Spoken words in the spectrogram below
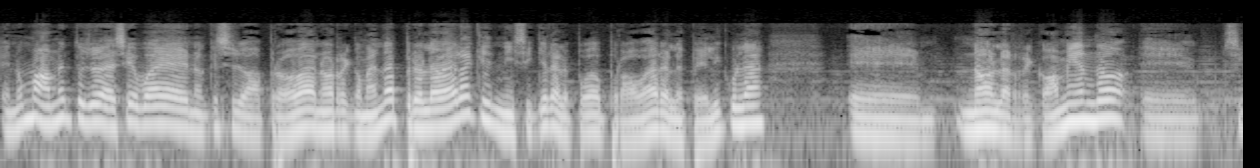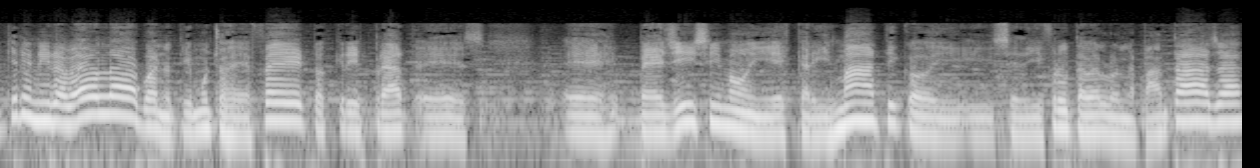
en un momento yo decía, bueno, qué sé yo, aprobar, no recomendar, pero la verdad que ni siquiera le puedo probar a la película. Eh, no la recomiendo. Eh, si quieren ir a verla, bueno, tiene muchos efectos. Chris Pratt es es bellísimo y es carismático y, se disfruta verlo en la pantalla.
